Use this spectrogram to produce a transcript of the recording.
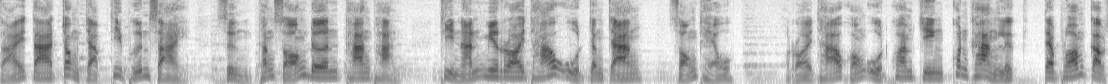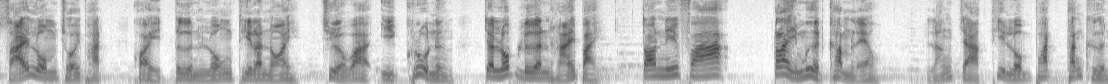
สายตาจ้องจับที่พื้นทราย ซึ่งทั้งสองเดินทางผ่าน ที่นั้นมีรอยเท้าอูดจางๆสองแถว รอยเท้าของอูดความจริงค่อนข้างลึก แต่พร้อมกับสายลมโชยพัด ค่อยตื่นลงทีละน้อย เชื่อว่าอีกครู่หนึ่งจะลบเลือนหายไป ตอนนี้ฟ้าใกล้มืดค่ำแล้ว หลังจากที่ลมพัดทั้งคืน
